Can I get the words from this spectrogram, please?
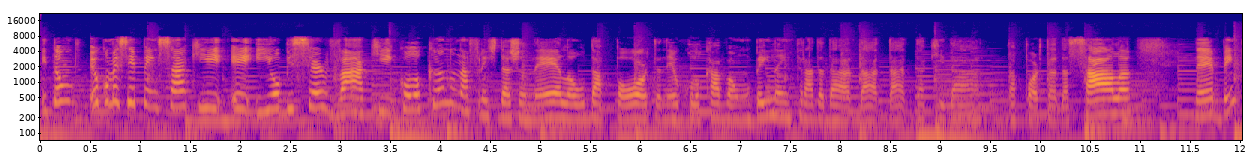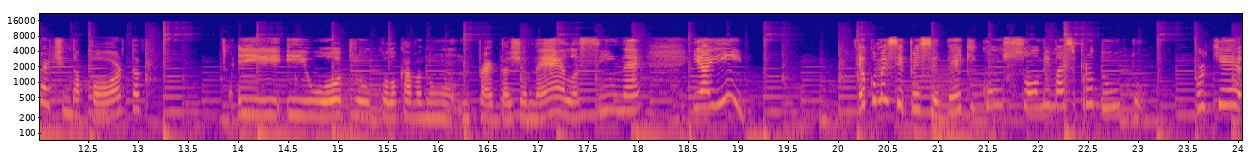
Então eu comecei a pensar aqui e, e, observar que colocando na frente da janela ou da porta, né? Eu colocava um bem na entrada da, da, da daqui da, da porta da sala, né? Bem pertinho da porta. E, e o outro colocava num, perto da janela, assim, né? E aí eu comecei a perceber que consome mais produto. Porque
